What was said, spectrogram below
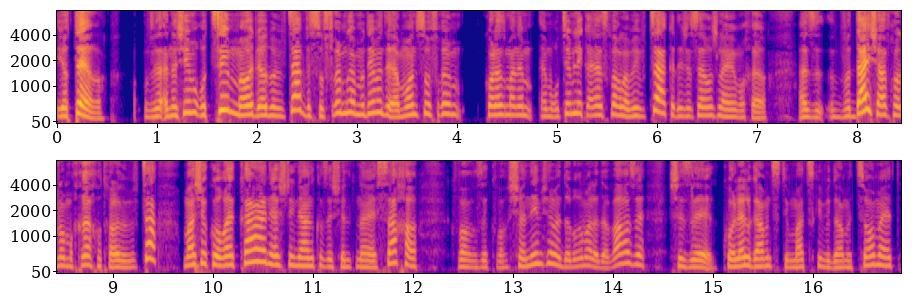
יותר. ואנשים רוצים מאוד להיות במבצע, וסופרים גם יודעים את זה, המון סופרים כל הזמן הם, הם רוצים להיכנס כבר למבצע כדי שהסרט שלהם יימכר. אז ודאי שאף אחד לא מכריח אותך למבצע. מה שקורה כאן, יש עניין כזה של תנאי סחר. כבר, זה כבר שנים שמדברים על הדבר הזה, שזה כולל גם את סטימצקי וגם את צומת.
